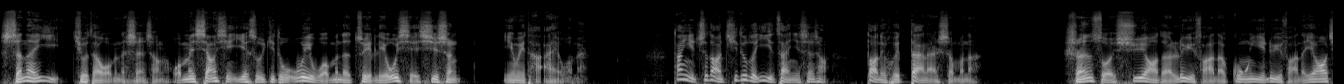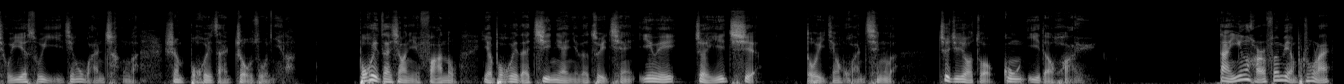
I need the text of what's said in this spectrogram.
神的义就在我们的身上了。我们相信耶稣基督为我们的罪流血牺牲，因为他爱我们。当你知道基督的义在你身上，到底会带来什么呢？神所需要的律法的公义、律法的要求，耶稣已经完成了。神不会再咒诅你了，不会再向你发怒，也不会再纪念你的罪愆，因为这一切都已经还清了。这就叫做公义的话语。但婴孩分辨不出来，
